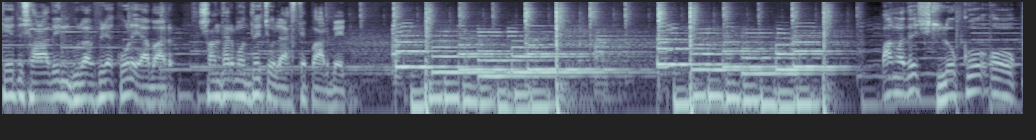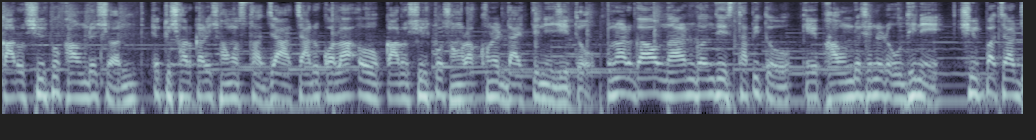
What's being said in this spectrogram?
সেহেতু সারাদিন ঘোরাফেরা করে আবার সন্ধ্যার মধ্যে চলে আসতে পারবেন। of. বাংলাদেশ লোক ও কারুশিল্প ফাউন্ডেশন, একটি সরকারি সংস্থা যা চারুকলা ও কারুশিল্প সংরক্ষণের দায়িত্বে নিয়োজিত। সোনারগাঁও, নারায়ণগঞ্জে স্থাপিত এ ফাউন্ডেশনের অধীনে শিল্পাচার্য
